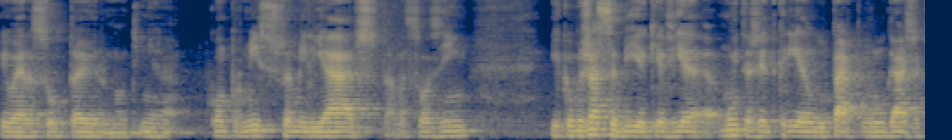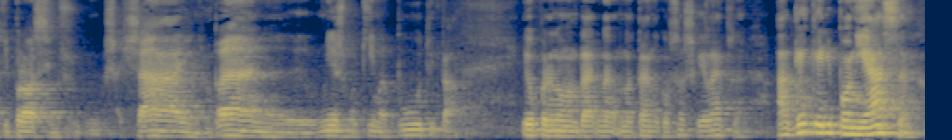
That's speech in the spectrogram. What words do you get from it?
eu era solteiro, não tinha compromissos familiares, estava sozinho e como já sabia que havia muita gente que queria lutar por lugares aqui próximos, Xaixai, Nampana, mesmo aqui Maputo e tal, eu para não andar na, estar na confusão cheguei lá e disse, alguém quer ir para o Niassa?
